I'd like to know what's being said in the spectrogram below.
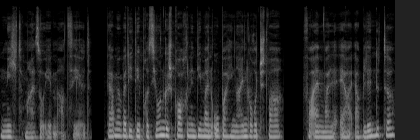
nicht mal so eben erzählt. Wir haben über die Depression gesprochen, in die mein Opa hineingerutscht war, vor allem weil er erblindete.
